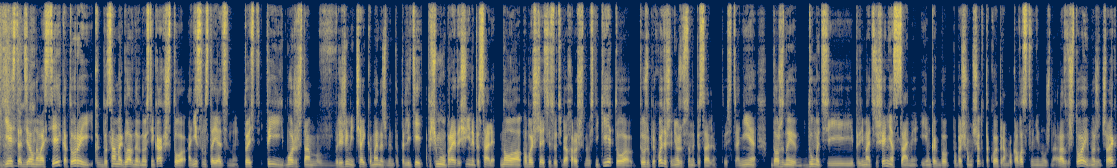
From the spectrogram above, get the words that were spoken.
Есть отдел новостей, который, как бы самое главное в новостниках, что они самостоятельны. То есть ты можешь там в режиме чайка менеджмента прилететь. А почему мы про это еще не написали? Но по большей части, если у тебя хорошие новостники, то ты уже приходишь, они уже все написали. То есть они должны думать и принимать решения сами. И им как бы по большому счету такое прям руководство не нужно. Разве что им нужен человек,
